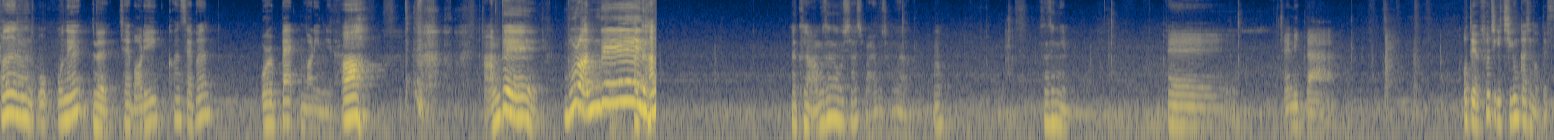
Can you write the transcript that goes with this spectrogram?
저는 오, 오늘 네. 제 머리 컨셉은 올백 머리입니다. 아. 안 돼. 뭘 안 돼? 아니, 간- 그냥, 그냥 아무 생각 없이 하지 말고 정우야. 응? 선생님. 에 재밌다. 어때요? 솔직히 지금까지는 어땠어?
